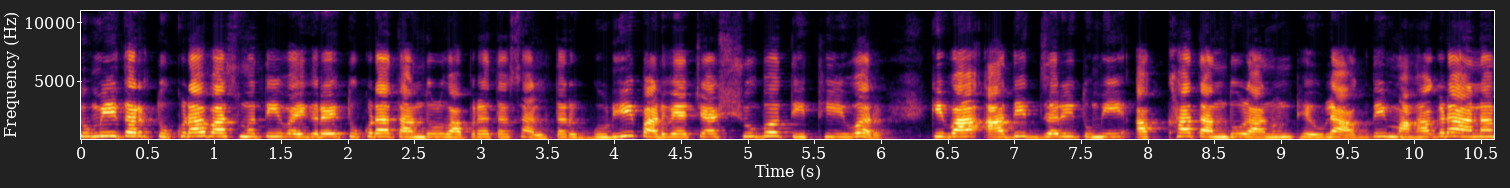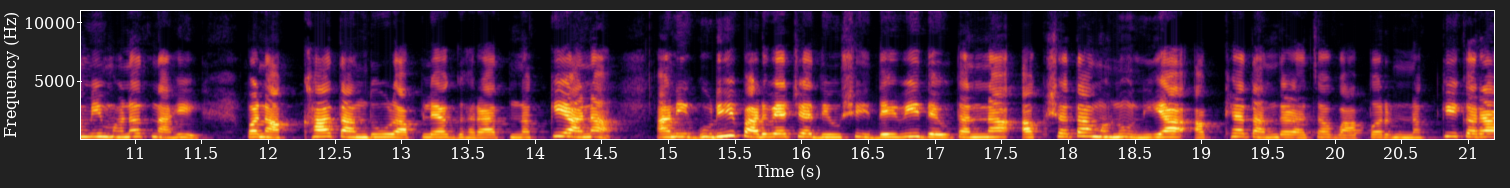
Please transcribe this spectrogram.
तुम्ही जर तुकडा बासमती वगैरे तुकडा तांदूळ वापरत असाल तर गुढीपाडव्याच्या शुभ तिथीवर किंवा आधीच जरी तुम्ही अख्खा तांदूळ आणून ठेवला अगदी महागडा आणा मी म्हणत नाही पण अख्खा तांदूळ आपल्या घरात नक्की आणा. आणि गुढीपाडव्याच्या दिवशी देवी देवतांना अक्षता म्हणून या अख्ख्या तांदळाचा वापर नक्की करा.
